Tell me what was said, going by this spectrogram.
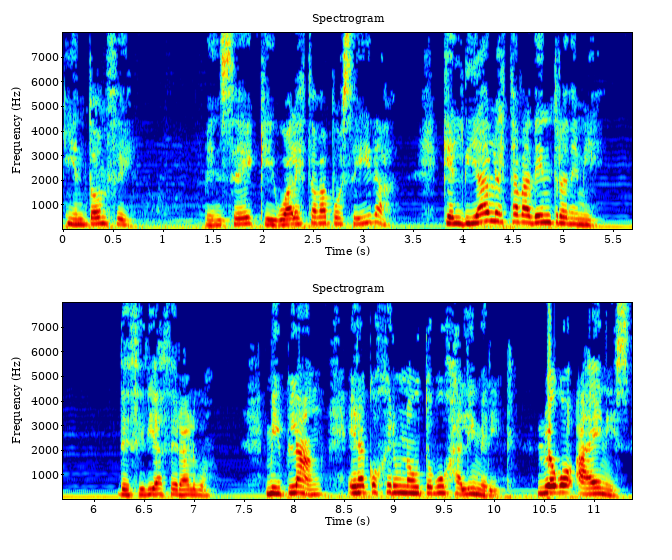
Y entonces pensé que igual estaba poseída, que el diablo estaba dentro de mí. Decidí hacer algo. Mi plan era coger un autobús a Limerick, luego a Ennis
